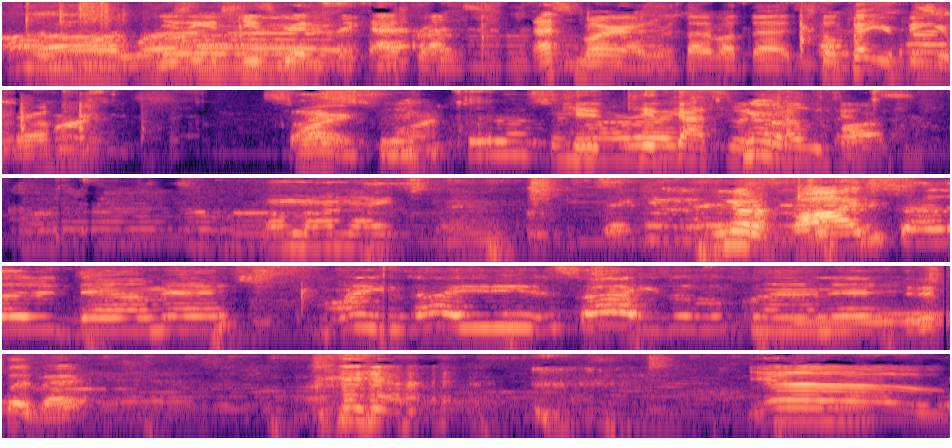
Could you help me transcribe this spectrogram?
Oh, Using a cheese grater to make hash browns. That's smart. I never thought about that. Just don't cut your finger, bro. Smart. Kid, kid got some intelligence. On my nightstand. You know the vibes? Solid damage. My anxiety the size of a planet. Did it play back? Yo,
